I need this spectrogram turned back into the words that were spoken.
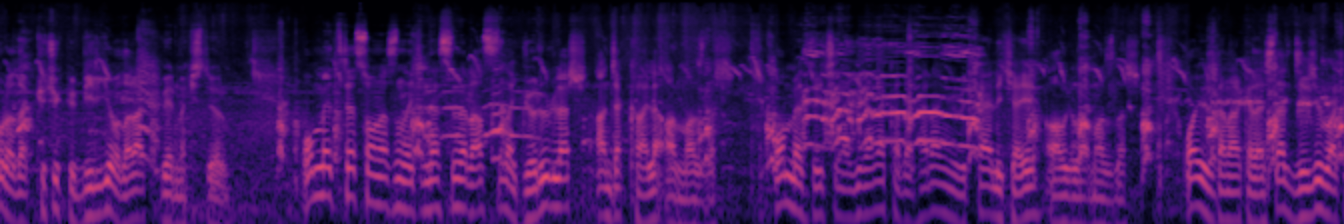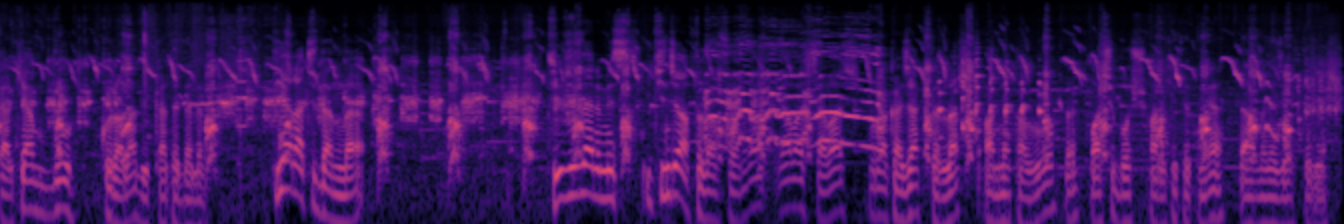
burada küçük bir bilgi olarak vermek istiyorum. 10 metre sonrasındaki nesiller aslında görürler ancak kale almazlar. 10 metre içine girene kadar herhangi bir tehlikeyi algılamazlar. O yüzden arkadaşlar civciv bakarken bu kurala dikkat edelim. Diğer açıdan da civcivlerimiz ikinci haftadan sonra yavaş yavaş bırakacaktırlar anne tavuğu ve başıboş hareket etmeye devam edecektirler.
